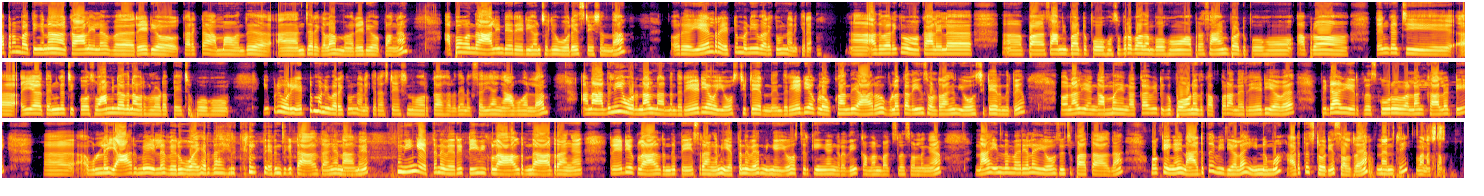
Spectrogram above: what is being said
அப்புறம் பார்த்திங்கன்னா காலையில் ரேடியோ கரெக்டாக அம்மா வந்து அஞ்சரைக்கெல்லாம் ரேடியோ வைப்பாங்க. அப்போ வந்து ஆல் இண்டியா ரேடியோன்னு சொல்லி ஒரே ஸ்டேஷன் தான். ஒரு ஏழரை எட்டு மணி வரைக்கும் நினைக்கிறேன். அது வரைக்கும் காலையில் பா சாமி பாட்டு போகும் சுப்ரபாதம் போகும் அப்புறம் சாமி பாட்டு போகும் அப்புறம் தென்கட்சி ஐயா தென்கட்சி கோ சுவாமிநாதன் அவர்களோட பேச்சு போகும். இப்படி ஒரு எட்டு மணி வரைக்கும் நினைக்கிறேன் ஸ்டேஷன் ஒர்க் ஆகிறது எனக்கு சரியாக ஞாபகம் இல்லை. ஆனால் அதுலேயும் ஒரு நாள் நான் இந்த ரேடியோவை யோசிச்சுட்டே இருந்தேன். இந்த ரேடியோக்குள்ளே உட்காந்து யாரோ இவ்வளோ கதையும் சொல்கிறாங்கன்னு யோசிச்சுட்டே இருந்துட்டு ஒரு நாள் எங்கள் அம்மா எங்கள் அக்கா வீட்டுக்கு போனதுக்கப்புறம் அந்த ரேடியோவை பின்னாடி இருக்கிற ஸ்க்ரூவெல்லாம் கலட்டி உள்ளே யாருமே இல்லை வெறும் ஒயர் தான் இருக்குதுன்னு தெரிஞ்சுக்கிட்ட ஆள் தாங்க நான். நீங்கள் எத்தனை பேர் டிவிக்குள்ளே ஆள் இருந்து ஆடுறாங்க ரேடியோக்குள்ளே ஆள் இருந்து பேசுகிறாங்கன்னு எத்தனை பேர் நீங்கள் யோசிச்சிருக்கீங்கங்கிறதையும் கமெண்ட் பாக்ஸில் சொல்லுங்கள் நான் இந்த மாதிரியெல்லாம் யோசித்து பார்த்த ஆள் தான். ஓகேங்க நான் அடுத்த வீடியோவில் இன்னமும் அடுத்த ஸ்டோரியை சொல்கிறேன் நன்றி வணக்கம்.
